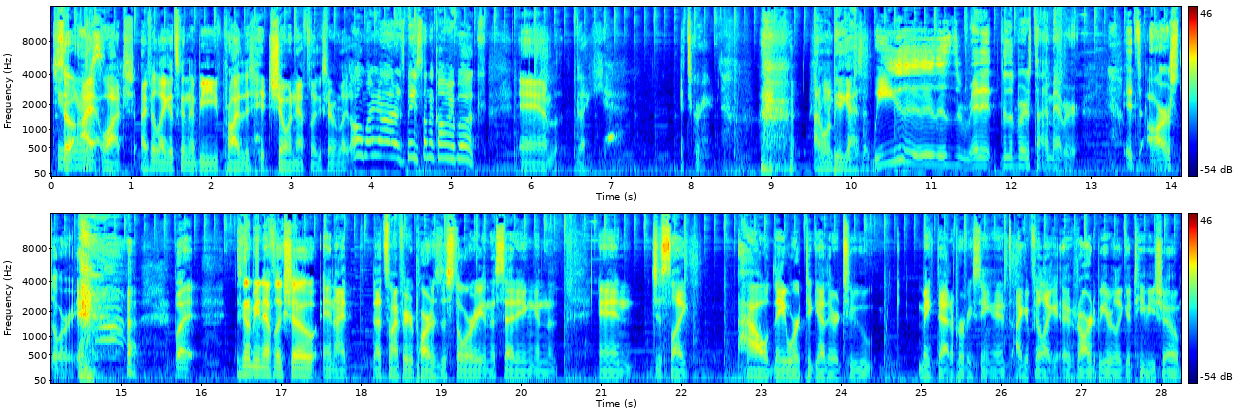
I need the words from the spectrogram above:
Two so years. I watch. I feel like it's gonna be probably the hit show on Netflix. And I'm like, oh my god, it's based on a comic book, and I'm like, yeah, it's great. I don't want to be the guy that's like, we uh, this is Reddit for the first time ever. It's our story, but it's gonna be a Netflix show, and I that's my favorite part is the story and the setting and the and just like how they work together to make that a perfect scene. It, I can feel like it could already be a really good TV show.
